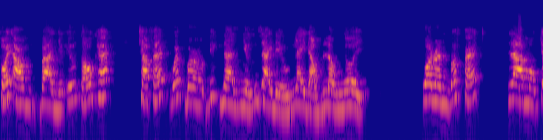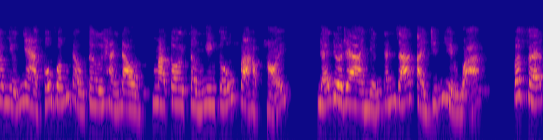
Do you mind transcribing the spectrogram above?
phối âm và những yếu tố khác cho phép Weber biết nên những giai điệu lay động lòng người. Warren Buffett là một trong những nhà cố vấn đầu tư hàng đầu mà tôi từng nghiên cứu và học hỏi để đưa ra những đánh giá tài chính hiệu quả. Buffett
